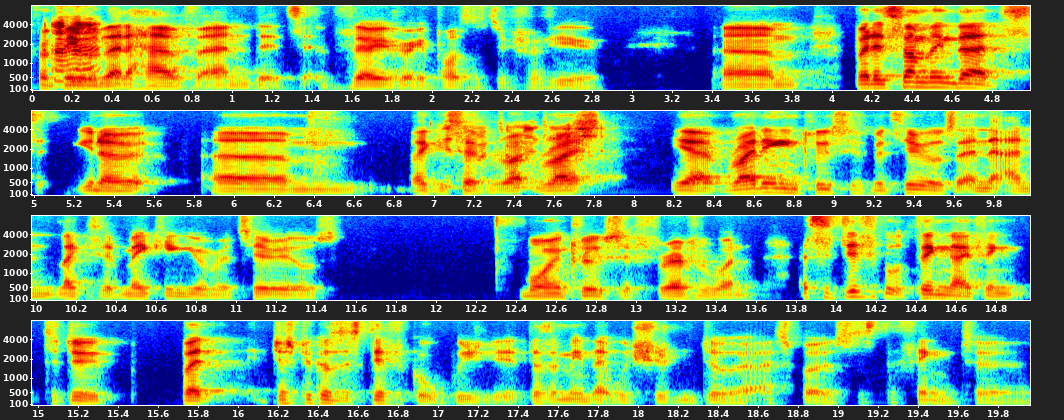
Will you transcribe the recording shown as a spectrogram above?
from people uh-huh. that have, and it's a very very positive review. Um, but it's something that you know, um, like you said, right, right, yeah, writing inclusive materials, and and like I said, making your materials more inclusive for everyone. It's a difficult thing, I think, to do. But just because it's difficult, we, it doesn't mean that we shouldn't do it. I suppose is the thing to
